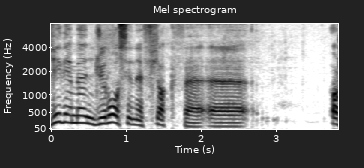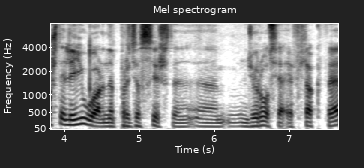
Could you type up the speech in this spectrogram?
lidhje me ngjyrosjen e flokëve, ë, Është e lejuar në përgjithësisht ngjyrosja e flokëve,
